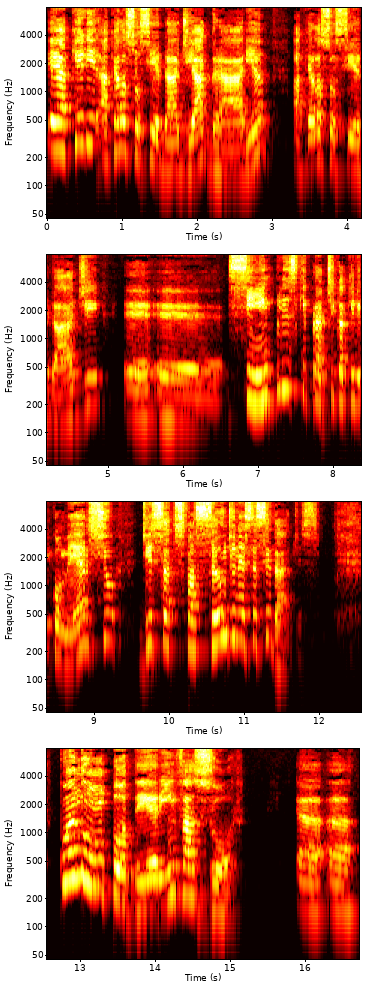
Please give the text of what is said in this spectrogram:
é aquele, aquela sociedade agrária, aquela sociedade é, é, simples que pratica aquele comércio de satisfação de necessidades. Quando um poder invasor uh,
